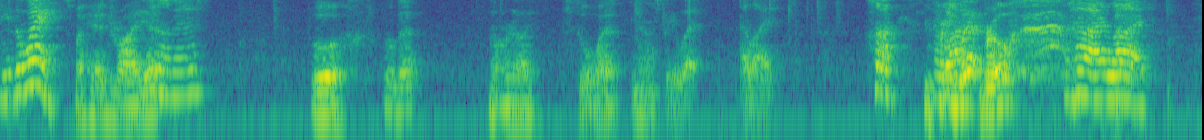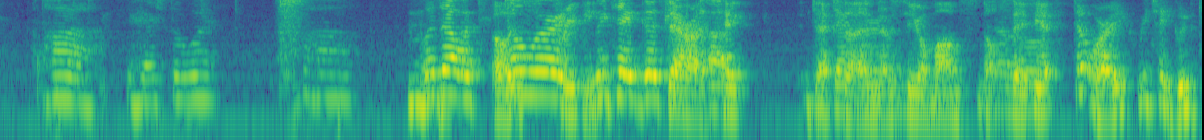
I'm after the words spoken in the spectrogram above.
Lead the way. Is my hair dry yet? Dumbass. Ugh, A little bit. not really. Still wet. No, it's pretty wet. I lied. Ha! You're I pretty lied. wet, bro. Ha! I lied. Ha! Your hair's still wet. Ha! Hmm. What's that? With? Oh, Don't worry. creepy. We take good Sarah, care. Sarah, take Dexter, Dexter. and notice to your mom's not No. safe yet. Don't worry, we take good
